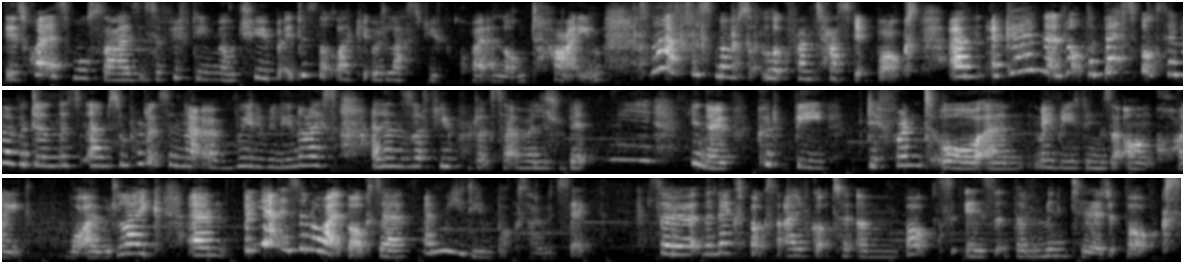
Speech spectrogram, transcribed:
It's quite a small size. It's a 15ml tube but it does look like it would last you for quite a long time. So that's this month's Look Fantastic box. Um, again not the best box they've ever done. There's um, some products in there are really really nice and then there's a few products that are a little bit you know could be different or um, maybe things that aren't quite what I would like. Um, but yeah, it's an alright box, uh, a medium box I would say. So the next box that I've got to unbox is the Mintd box.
